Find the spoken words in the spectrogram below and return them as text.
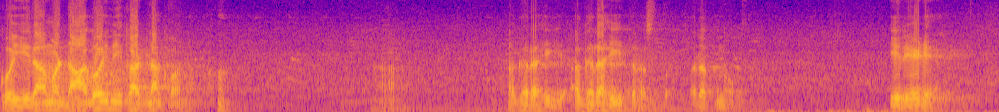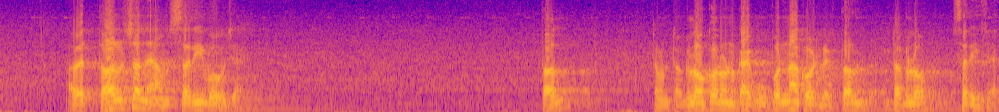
કોઈ હીરામાં ડાગોય નહીં કાઢ નાખવાનો હા. અઘરહી, અઘરહિત રસ્તો, રત્નો. એ રેડ્યા હવે તલ છે ને આમ સરી બહુ જાય. તલ? તમે ઢગલો કરો ને કાંઈક ઉપર નાખો એટલે તલ, ઢગલો સરી જાય.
